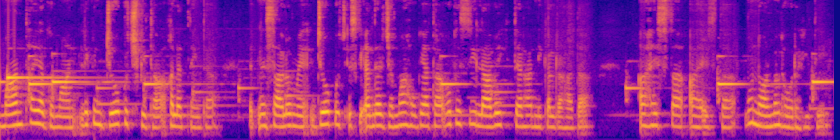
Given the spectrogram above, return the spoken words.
مان تھا یا گمان، لیکن جو کچھ بھی تھا، غلط نہیں تھا۔ اتنے سالوں میں جو کچھ اس کے اندر جمع ہو گیا تھا، وہ کسی لاوے کی طرح نکل رہا تھا۔ آہستہ آہستہ، وہ نارمل ہو رہی تھی۔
